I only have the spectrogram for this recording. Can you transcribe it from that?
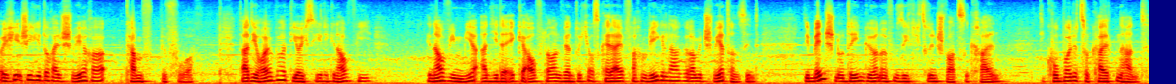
Euch steht jedoch ein schwerer Kampf bevor. Da die Räuber, die euch sicherlich genau wie genau wie mir an jeder Ecke auflauern, werden durchaus keine einfachen Wegelagerer mit Schwertern sind. Die Menschen unter ihnen gehören offensichtlich zu den schwarzen Krallen. Die Kobolde zur kalten Hand.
